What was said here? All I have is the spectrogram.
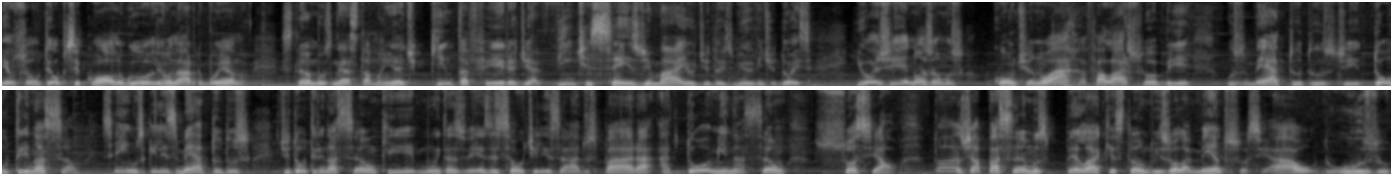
eu sou o teu psicólogo, Leonardo Bueno. Estamos nesta manhã de quinta-feira, dia 26 de maio de 2022. E hoje nós vamos continuar a falar sobre os métodos de doutrinação. Sim, aqueles métodos de doutrinação que muitas vezes são utilizados para a dominação social. Nós já passamos pela questão do isolamento social, do uso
